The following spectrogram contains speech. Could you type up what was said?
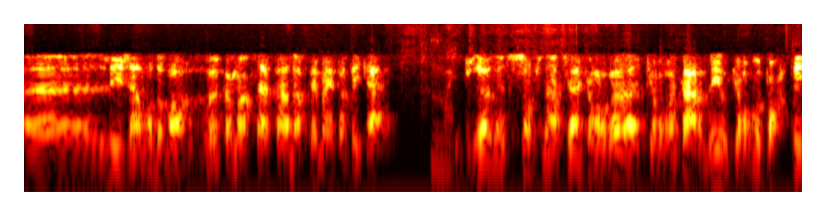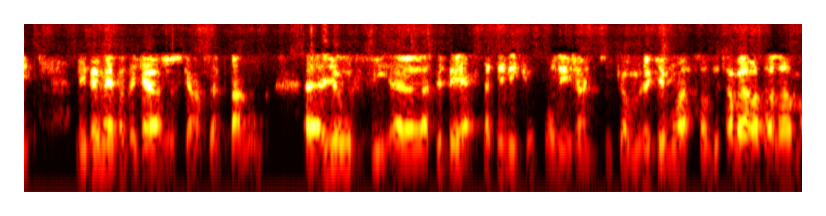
Euh, les gens vont devoir recommencer à faire leur paiement hypothécaire. Ouais. Plusieurs institutions financières qui ont, qui ont retardé ou qui ont reporté les paiements hypothécaires jusqu'en septembre. Euh, il y a aussi euh, la TPS, la TVQ, pour les gens qui, comme Luc et moi, sont des travailleurs autonomes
